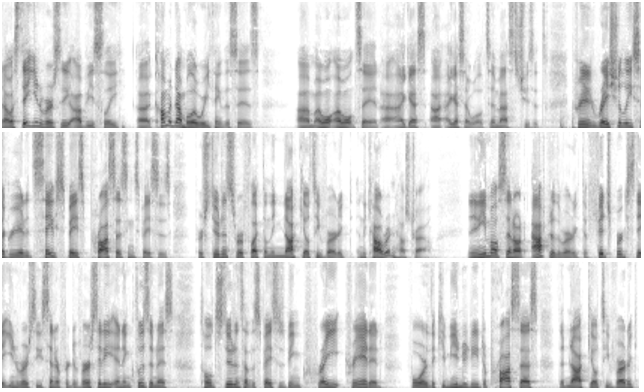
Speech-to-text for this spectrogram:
Now, a state university, obviously, uh, comment down below where you think this is. Um, I won't. I won't say it. I, I guess. I, I, guess I will. It's in Massachusetts. Created racially segregated safe space processing spaces for students to reflect on the not guilty verdict in the Kyle Rittenhouse trial. In an email sent out after the verdict, the Fitchburg State University Center for Diversity and Inclusiveness told students that the space was being cre- created for the community to process the not guilty verdict.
